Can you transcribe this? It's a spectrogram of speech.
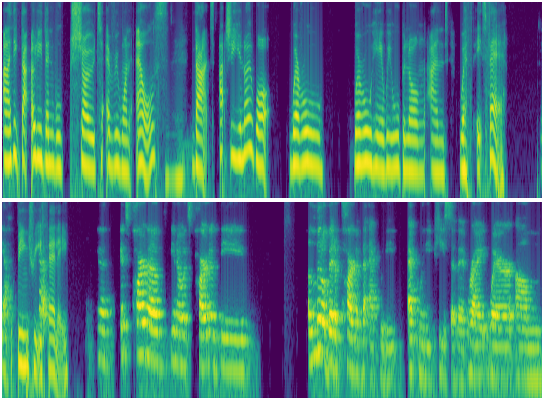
And I think that only then will show to everyone else that actually, you know what, we're all we're all here, we all belong, and we're it's fair. Yeah, being treated yeah. fairly. Yeah, it's part of you know it's part of the a little bit of part of the equity equity piece of it, right? Where um,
